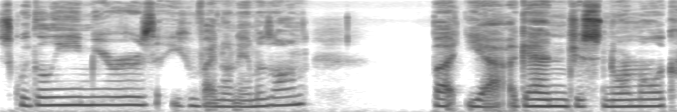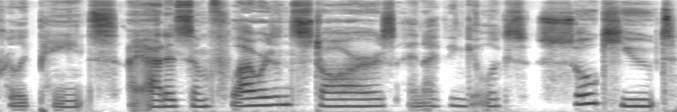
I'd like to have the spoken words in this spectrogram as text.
squiggly mirrors that you can find on Amazon. But yeah, again, just normal acrylic paints. I added some flowers and stars, and I think it looks so cute.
